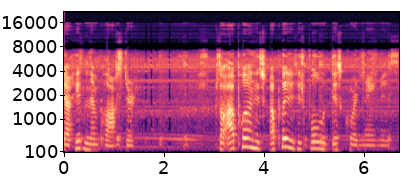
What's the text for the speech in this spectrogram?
Yeah, he's an imposter. So I'll put in his I'll put in his full Discord name is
